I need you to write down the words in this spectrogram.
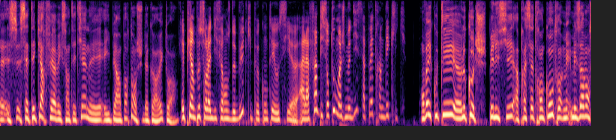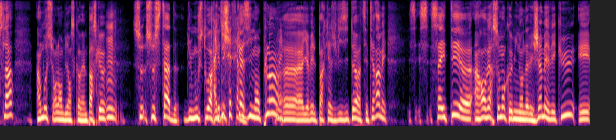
euh, ce- cet écart fait avec Saint-Etienne est, est hyper important. Je suis d'accord avec toi. Et puis un peu sur la différence de but qui peut compter aussi euh, à la fin. Puis surtout, moi je me dis, ça peut être un déclic. On va écouter euh, le coach Pellissier après cette rencontre. Mais, mais avant cela, un mot sur l'ambiance quand même. Parce que Mm. Ce, ce stade du Moustoir À qui était fermé. quasiment plein, Ouais. euh, il y avait le parcage visiteur, etc. Mais ça a été euh, un renversement comme il n'en avait jamais vécu et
